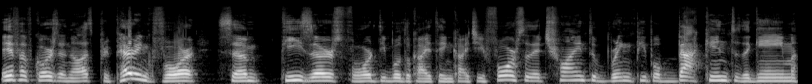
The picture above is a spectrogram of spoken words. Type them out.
if of course they're not preparing for some teasers for the Budokai Tenkaichi 4 so they're trying to bring people back into the game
